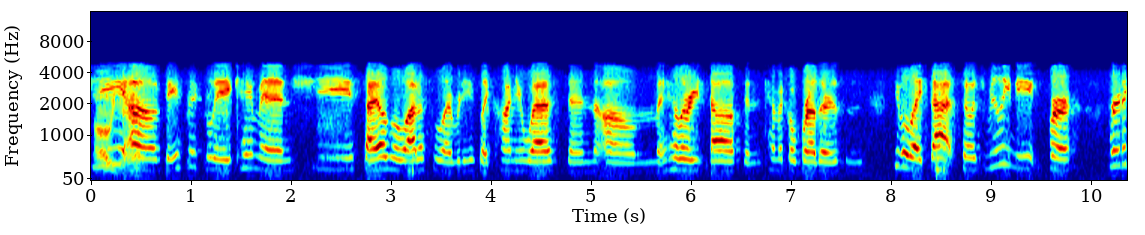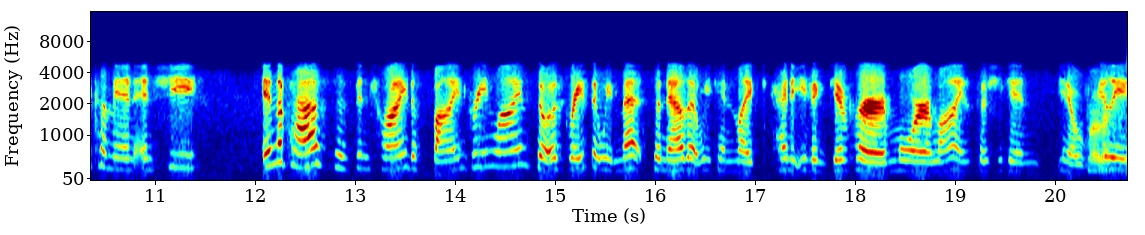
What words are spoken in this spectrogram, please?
She Oh, yeah. uh, basically came in. She styles a lot of celebrities like Kanye West and um, Hilary Duff and Chemical Brothers and people like that. So it's really neat for her to come in and she, in the past, has been trying to find green lines. So it was great that we met. So now that we can like kind of even give her more lines so she can, you know, Well, really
